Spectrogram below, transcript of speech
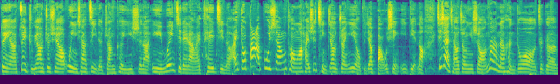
对呀、最主要就是要问一下自己的专科医师啦，因为每一个人来推荐呢，哎，都大不相同啊，还是请教专业哦，比较保险一点哦。接下来请教钟医师哦，那呢很多、哦、这个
